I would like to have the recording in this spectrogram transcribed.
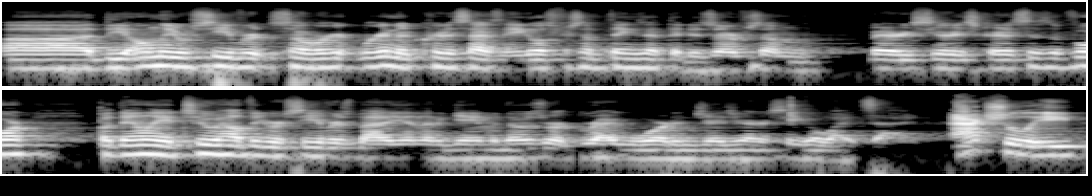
Uh, the only receiver. So we're, we're going to criticize the Eagles for some things that they deserve some very serious criticism for. But they only had two healthy receivers by the end of the game, and those were Greg Ward and J.J. Arcega-Whiteside. Actually,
